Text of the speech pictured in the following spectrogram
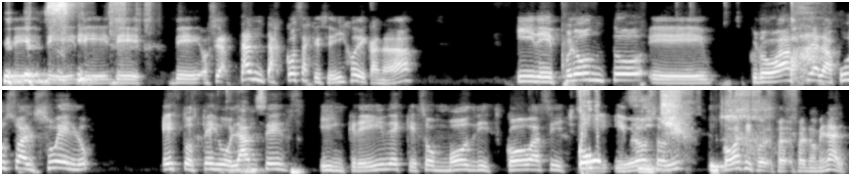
de, o sea, tantas cosas que se dijo de Canadá. Y de pronto eh, Croacia la puso al suelo. Estos tres volantes increíbles que son Modric, Kovacic y, Brozovic. Kovacic fenomenal.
